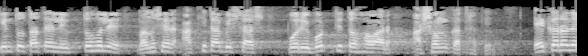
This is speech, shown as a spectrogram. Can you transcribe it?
কিন্তু তাতে লিপ্ত হলে মানুষের আখিতা বিশ্বাস পরিবর্তিত হওয়ার আশঙ্কা থাকে। এ কারণে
